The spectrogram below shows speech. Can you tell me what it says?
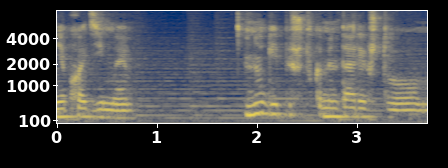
необходимые. Многие пишут в комментариях, что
